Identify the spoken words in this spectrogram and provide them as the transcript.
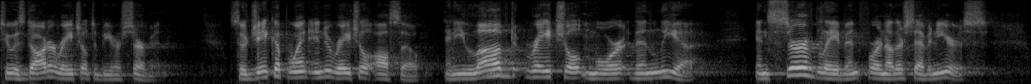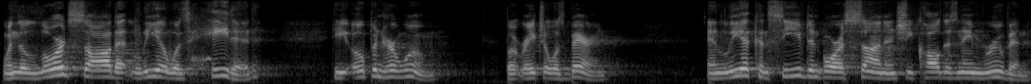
to his daughter Rachel to be her servant. So Jacob went into Rachel also, and he loved Rachel more than Leah, and served Laban for another seven years. When the Lord saw that Leah was hated, he opened her womb, but Rachel was barren. And Leah conceived and bore a son, and she called his name Reuben.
